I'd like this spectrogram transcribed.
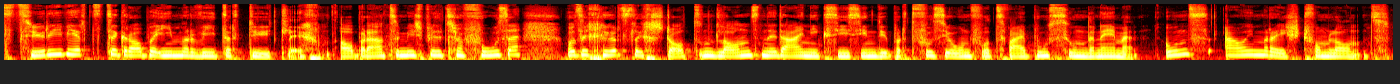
In Zürich wird der Graben immer wieder deutlich. Aber auch zum Beispiel Schaffhausen, wo sich kürzlich Stadt und Land nicht einig sind über die Fusion von zwei Busunternehmen. Und auch im Rest vom Land.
